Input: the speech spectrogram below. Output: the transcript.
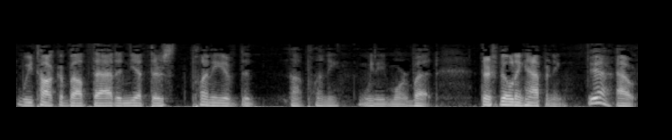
we talk about that, and yet there's plenty of the not plenty. We need more, but there's building happening Yeah, out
